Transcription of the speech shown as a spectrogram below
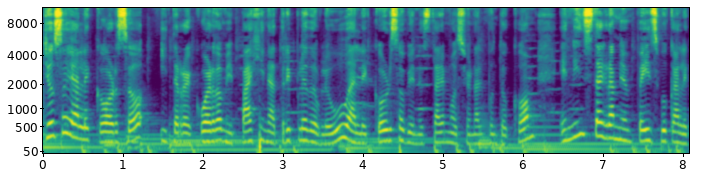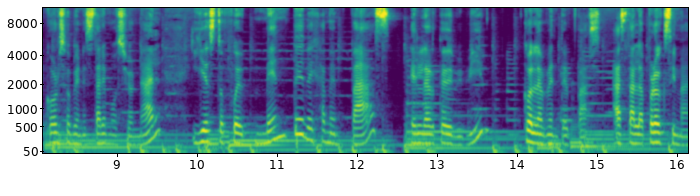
Yo soy Ale Corso y te recuerdo mi página www.alecorsobienestaremocional.com, en Instagram y en Facebook Ale Corso Bienestar Emocional. Y esto fue Mente, déjame en paz, el arte de vivir con la mente en paz. Hasta la próxima.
